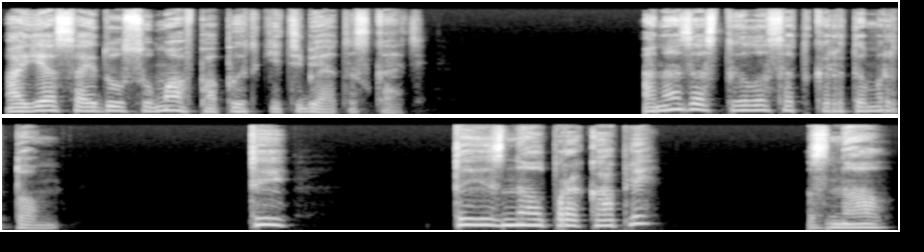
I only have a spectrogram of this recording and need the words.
а я сойду с ума в попытке тебя отыскать». Она застыла с открытым ртом. «Ты... ты знал про капли?» Знал.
